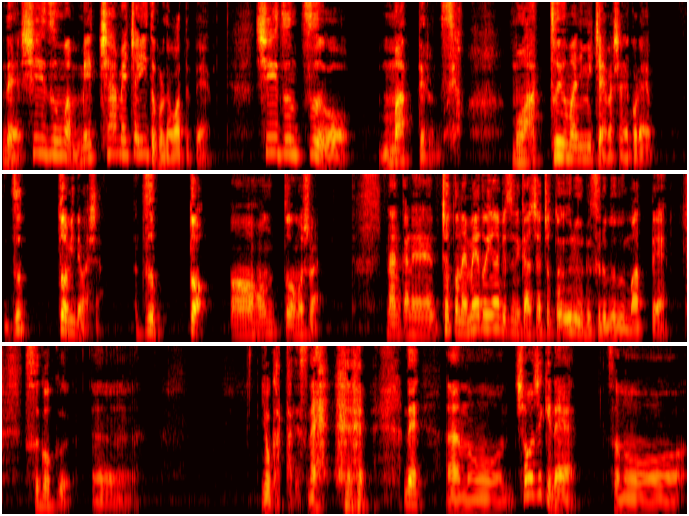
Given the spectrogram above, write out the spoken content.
で、シーズン1めちゃめちゃいいところで終わってて、シーズン2を待ってるんですよ。もうあっという間に見ちゃいましたね、これ。ずっと見てました。ずっと。あ本当面白い。なんかね、ちょっとね、メイドインアビスに関してはちょっとうるうるする部分もあって、すごく、うん、良かったですね。で、あのー、正直ね、その、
